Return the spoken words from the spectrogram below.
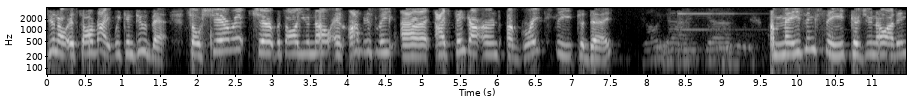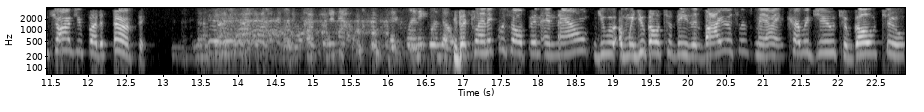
you know it's all right. We can do that. So share it share it with all you know. And obviously i i think i earned a great seed today. Amazing seed because you know i didn't charge you for the therapy. The clinic was open. The clinic was open, and now you, when you go to these advisors, may I encourage you to go to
